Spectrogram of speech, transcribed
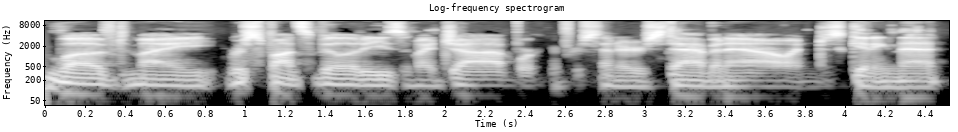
loved my responsibilities and my job working for Senator Stabenow and just getting that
